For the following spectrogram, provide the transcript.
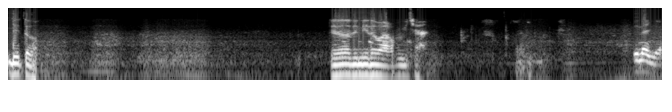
Dito. Tingnan natin dito mga kaprobinsya. Tingnan nyo.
